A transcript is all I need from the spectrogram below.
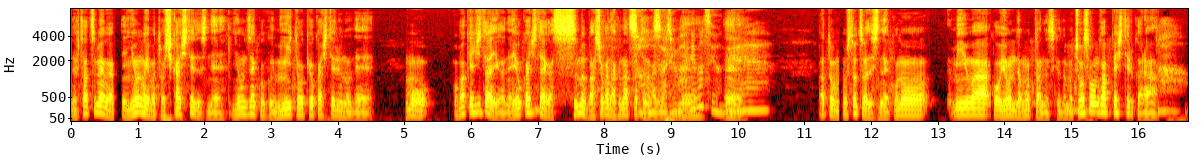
で、二つ目が、日本が今都市化してですね、日本全国ミニ東京化してるので、もうお化け自体がね、妖怪自体が住む場所がなくなったっていうのがありますよね。そありますよね。えあともう一つはですね、この民話こう読んで思ったんですけども、町村合併してるから、あ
